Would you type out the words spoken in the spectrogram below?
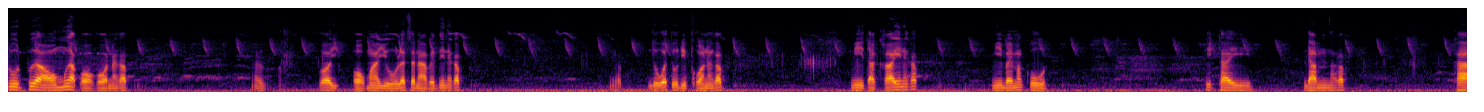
รูดเพื่อเอาเมือกออกก่อนนะครับ ก็ออกมาอยู่ลักษณะแบบนี้นะครับนะครับ ดูวัตถุดิบก่อนนะครับ มีตะไคร้นะครับ มีใบมะกรูด พริกไทยดำนะครับข่า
